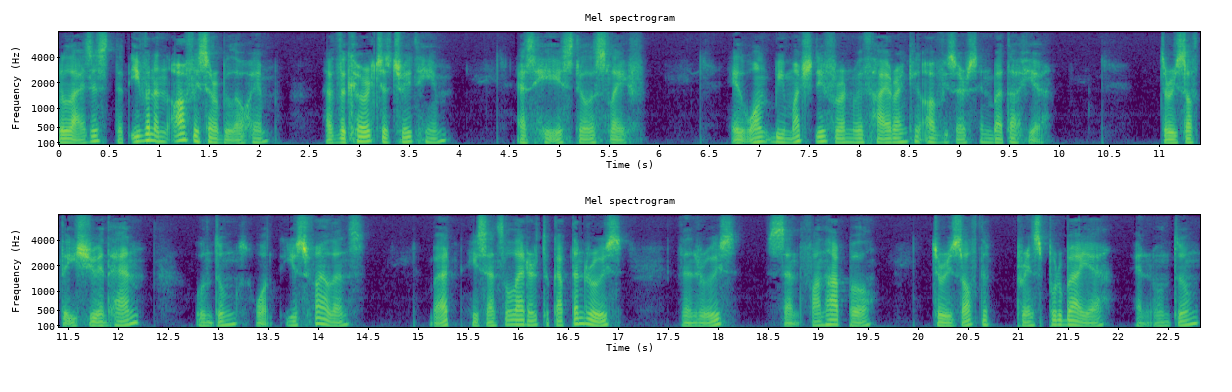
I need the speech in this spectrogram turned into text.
realizes that even an officer below him have the courage to treat him as he is still a slave. It won't be much different with high-ranking officers in Batavia. To resolve the issue at hand, Untung won't use violence, but he sends a letter to Captain Ruiz then Ruiz sent Van Happel to resolve the Prince Purbaya and Untung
